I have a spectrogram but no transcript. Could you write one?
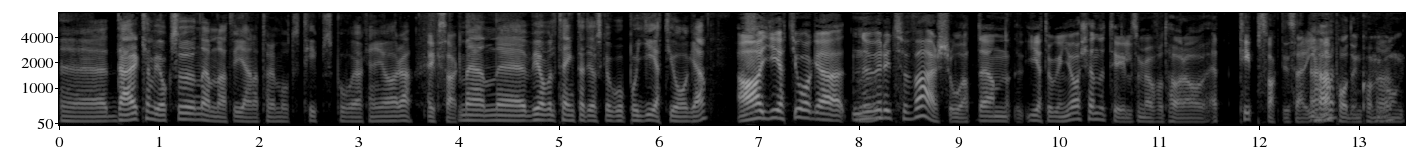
Eh, där kan vi också nämna att vi gärna tar emot tips på vad jag kan göra. Exakt. Men eh, vi har väl tänkt att jag ska gå på getyoga. Ja, getyoga. Nu Mm. är det tyvärr så att den getyogan jag kände till, som jag har fått höra av, ett tips faktiskt här innan Aha. podden kom Ja. igång,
